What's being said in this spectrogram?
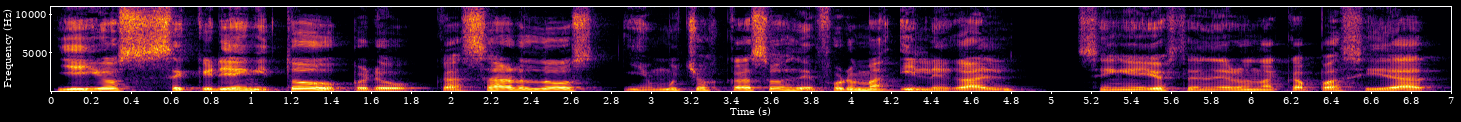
Y ellos se querían y todo, pero casarlos y en muchos casos de forma ilegal, sin ellos tener una capacidad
